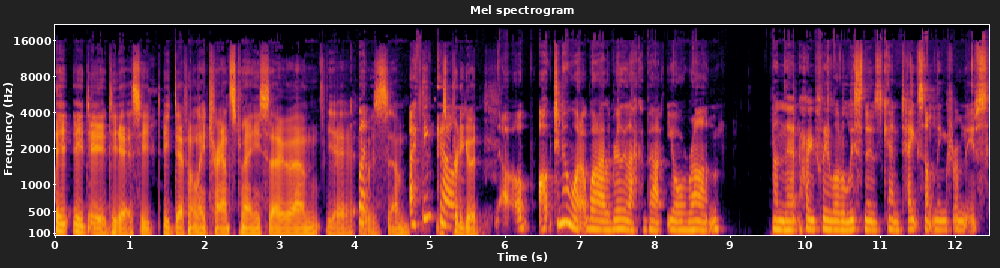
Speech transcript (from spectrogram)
he, he, did, yes. He he definitely trounced me. So um, yeah, but it was. Um, I think it was pretty good. Uh, uh, do you know what? What I really like about your run and that hopefully a lot of listeners can take something from this.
